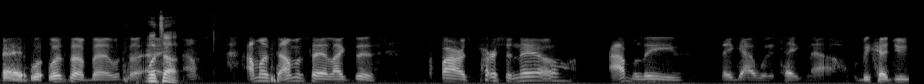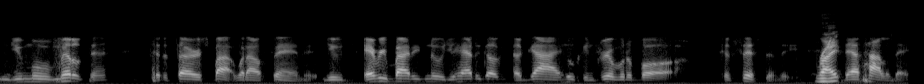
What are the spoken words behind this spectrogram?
Hey, what's up, man? What's up? What's hey, up? I'm, I'm gonna I'm gonna say it like this: as far as personnel, I believe they got what it takes now because you you move Middleton to the third spot without saying it. You everybody knew you had to go a guy who can dribble the ball consistently. Right. That's Holiday.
